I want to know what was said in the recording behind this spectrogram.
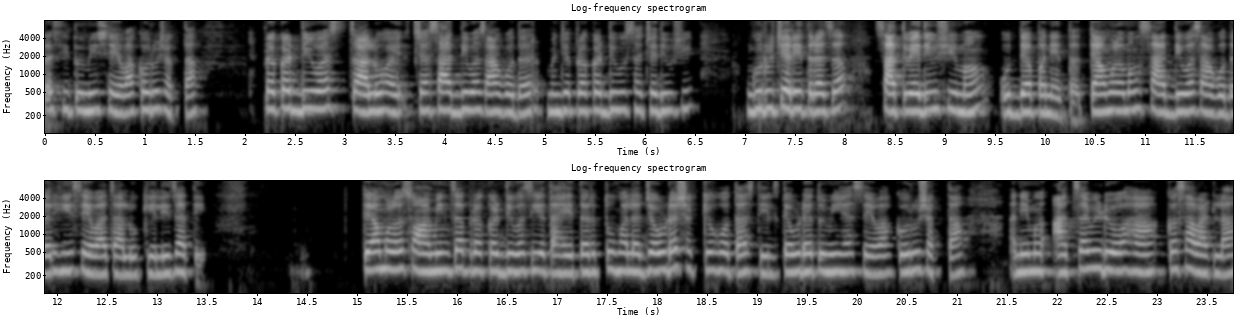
तशी तुम्ही सेवा करू शकता. प्रकट दिवस चालू व्हायच्या सात दिवस अगोदर म्हणजे प्रकट दिवसाच्या दिवशी गुरुचरित्राचं सातव्या दिवशी मग उद्यापन येतं. त्यामुळे मग सात दिवस अगोदर ही सेवा चालू केली जाते. त्यामुळं स्वामींचा प्रकट दिवस येत आहे तर तुम्हाला जेवढं शक्य होत असतील तेवढ्या तुम्ही ह्या सेवा करू शकता. आणि मग आजचा व्हिडिओ हा कसा वाटला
